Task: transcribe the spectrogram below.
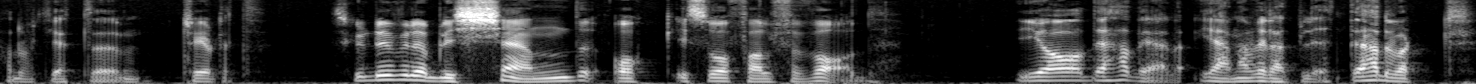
Hade varit jättetrevligt. Skulle du vilja bli känd och i så fall för vad? Ja, det hade jag gärna velat bli. Det hade varit,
